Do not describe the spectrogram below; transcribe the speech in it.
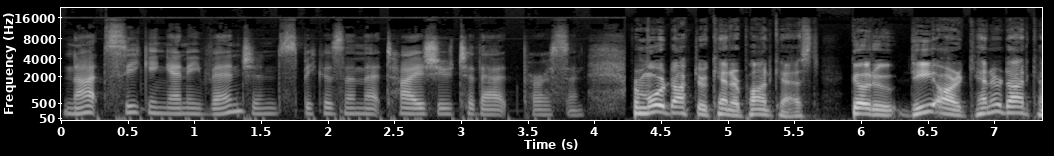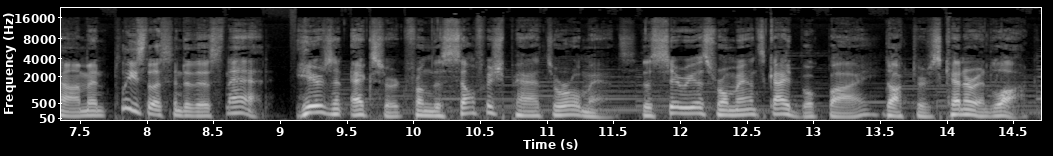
not seeking any vengeance because then that ties you to that person. For more Dr. Kenner podcast, go to drkenner.com and please listen to this ad. Here's an excerpt from The Selfish Path to Romance, the Serious Romance Guidebook by Drs. Kenner and Locke.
